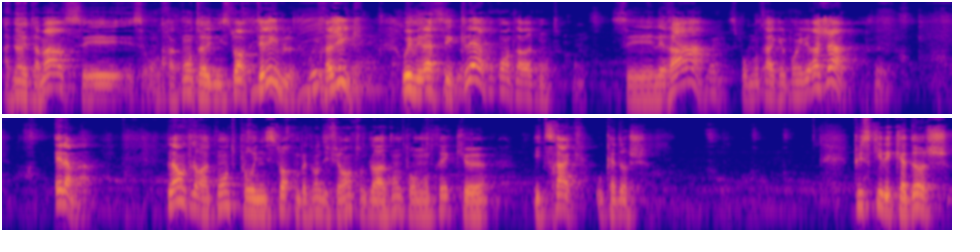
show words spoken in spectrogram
Adnan et Tamar, c'est, on te raconte une histoire terrible, tragique. Oui, mais là, c'est clair pourquoi on te la raconte. C'est les rats, c'est pour montrer à quel point il est rachat. Et là, là, on te le raconte pour une histoire complètement différente. On te le raconte pour montrer que Yitzhak ou Kadosh, puisqu'il est Kadosh,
